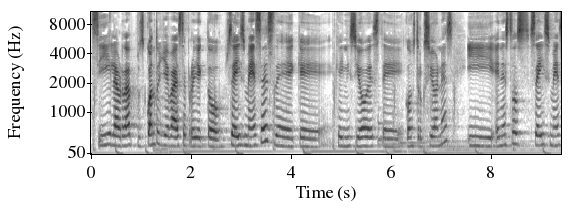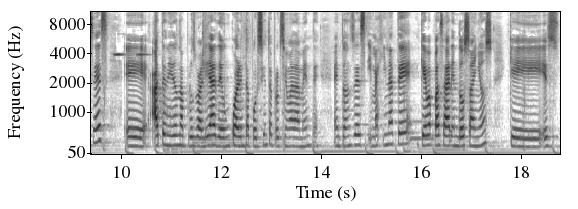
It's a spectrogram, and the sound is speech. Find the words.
Sí, la verdad, pues ¿cuánto lleva este proyecto? Seis meses de que, que inició este, construcciones y en estos seis meses eh, ha tenido una plusvalía de un 40% aproximadamente. Entonces, imagínate qué va a pasar en dos años que es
